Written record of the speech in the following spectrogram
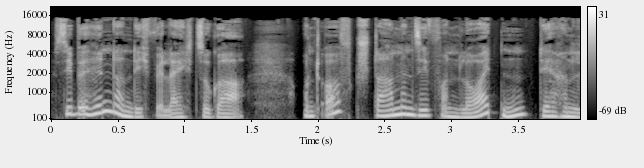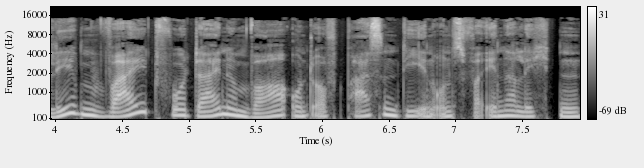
Sie behindern dich vielleicht sogar, und oft stammen sie von Leuten, deren Leben weit vor deinem war, und oft passen die in uns verinnerlichten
